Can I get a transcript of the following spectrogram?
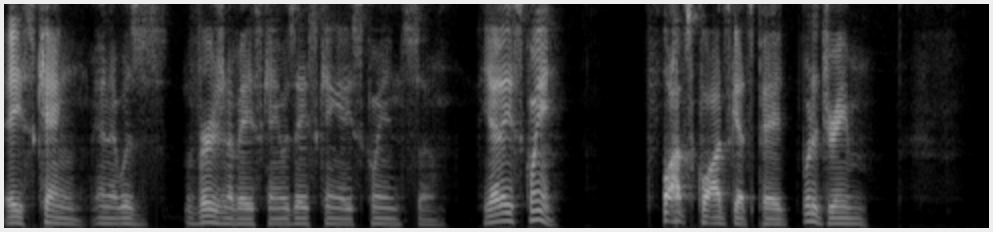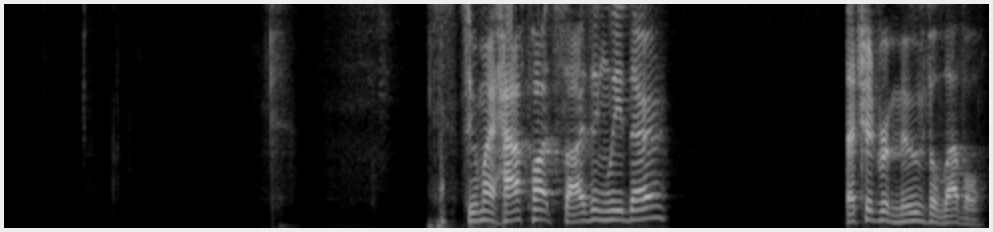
ace king, and it was a version of ace king. It was ace king, ace queen. So he had ace queen. Flops quads gets paid. What a dream. See my half pot sizing lead there, that should remove the level,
